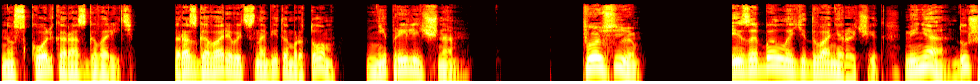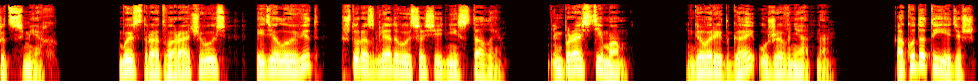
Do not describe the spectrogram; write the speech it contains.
Но сколько раз говорить? Разговаривать с набитым ртом неприлично. «Спасибо». Изабелла едва не рычит. Меня душит смех. Быстро отворачиваюсь и делаю вид, что разглядываю соседние столы. «Прости, мам», — говорит Гай уже внятно. «А куда ты едешь?»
